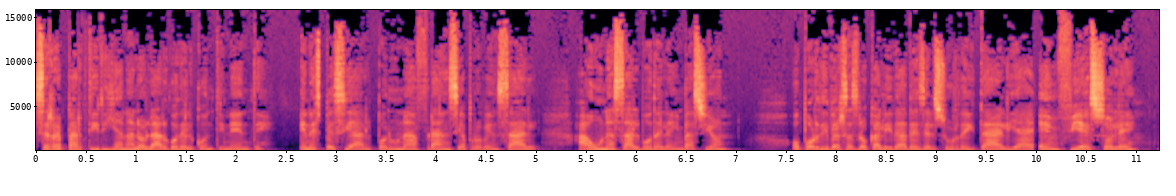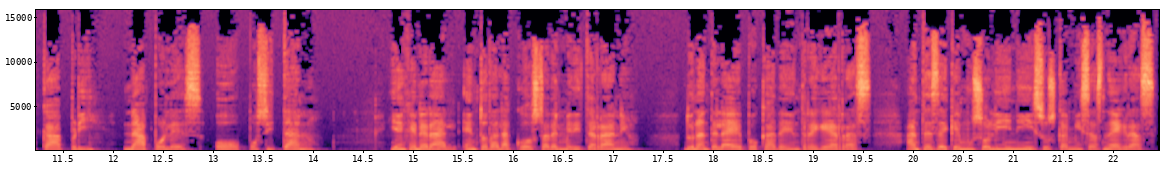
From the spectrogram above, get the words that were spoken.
se repartirían a lo largo del continente, en especial por una Francia provenzal aún a salvo de la invasión, o por diversas localidades del sur de Italia, en Fiesole, Capri, Nápoles o Positano, y en general en toda la costa del Mediterráneo, durante la época de entreguerras, antes de que Mussolini y sus camisas negras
